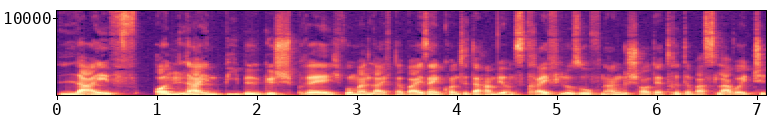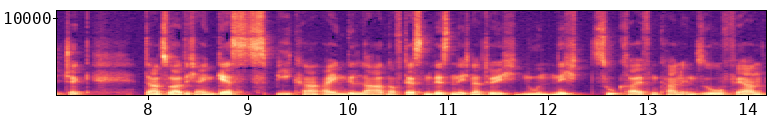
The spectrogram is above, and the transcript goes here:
Live-Online-Bibelgespräch, wo man live dabei sein konnte, da haben wir uns drei Philosophen angeschaut. Der dritte war Slavoj Žižek. Dazu hatte ich einen Guest-Speaker eingeladen, auf dessen Wissen ich natürlich nun nicht zugreifen kann. Insofern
